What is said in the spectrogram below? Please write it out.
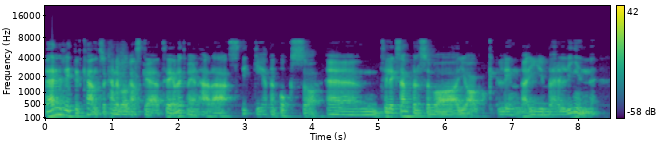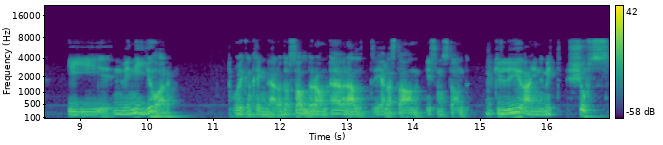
är det riktigt kallt så kan det vara ganska trevligt med den här stickigheten också. Eh, till exempel så var jag och Linda i Berlin i, vid nyår och gick omkring där och då sålde de överallt i hela stan i små stånd Glühwein mit Schuss.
